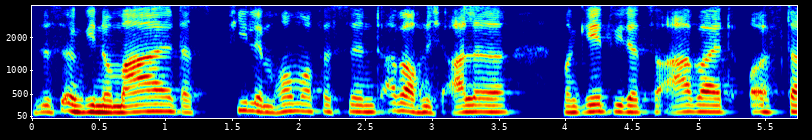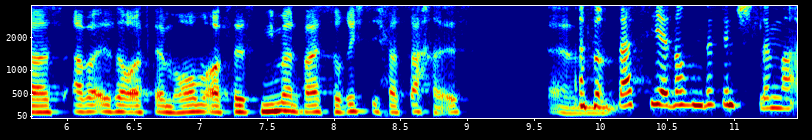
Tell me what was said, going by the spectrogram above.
Es ist irgendwie normal, dass viele im Homeoffice sind, aber auch nicht alle. Man geht wieder zur Arbeit öfters, aber ist auch öfter im Homeoffice. Niemand weiß so richtig, was Sache ist. Also ähm, das hier noch ein bisschen schlimmer,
